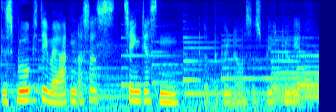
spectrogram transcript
det smukkeste i verden. Og så tænkte jeg sådan, jeg begyndte også at spille klaver.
